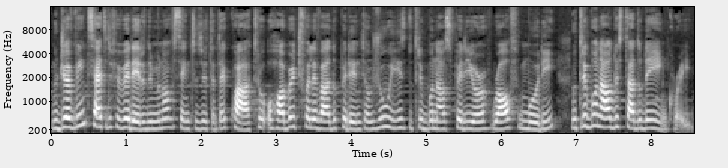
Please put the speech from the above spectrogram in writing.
No dia 27 de fevereiro de 1984, o Robert foi levado perante ao juiz do Tribunal Superior Ralph Moody, no Tribunal do Estado de Anchorage.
